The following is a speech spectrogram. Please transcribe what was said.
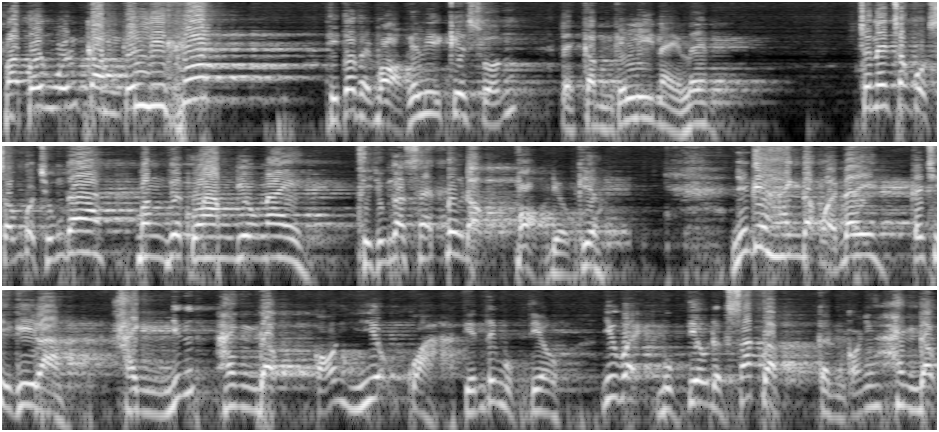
và tôi muốn cầm cái ly khác thì tôi phải bỏ cái ly kia xuống để cầm cái ly này lên. Cho nên trong cuộc sống của chúng ta, bằng việc làm điều này thì chúng ta sẽ tự động bỏ điều kia. Những cái hành động ở đây, các chị ghi là hành, những hành động có hiệu quả tiến tới mục tiêu. Như vậy, mục tiêu được xác lập cần có những hành động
